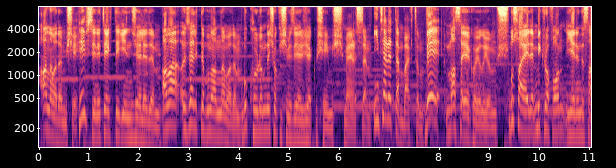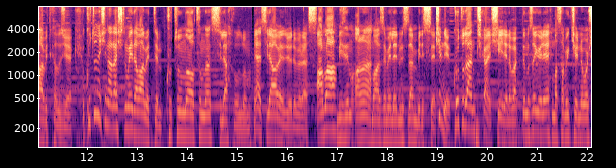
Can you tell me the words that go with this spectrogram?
anlamadığım bir şey. Hepsini tek tek inceledim. Ama özellikle bunu anlamadım. Bu kurulumda çok işimize yarayacak bir şeymiş meğersem. İnternetten baktım ve masaya koyuluyormuş. Bu sayede mikrofon yerinde sabit kalacak. Kutunun için araştırmaya devam ettim. Kutunun altından silah buldum. Yani silah benziyordu biraz. Ama bizim ana malzemelerimizden birisi. Şimdi kutudan çıkan şeylere baktığımıza göre masamın kirini boş.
